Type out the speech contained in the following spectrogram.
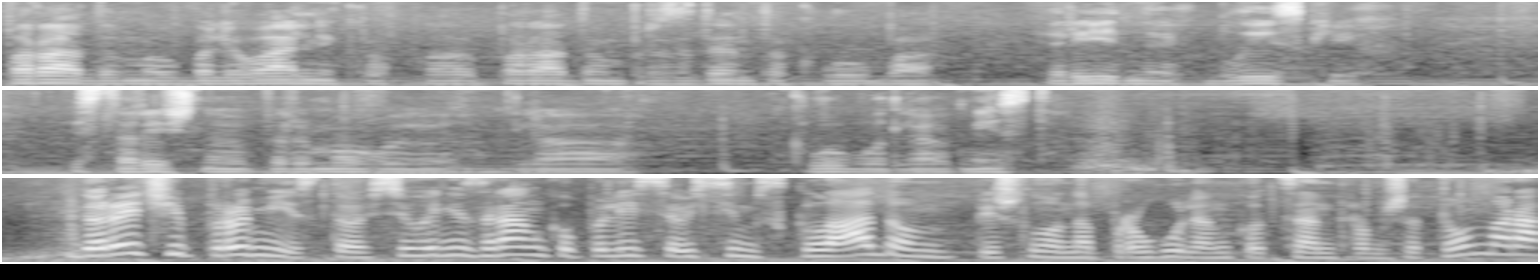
порадуємо вболівальників, порадуємо президента клуба, рідних, близьких історичною перемогою для клубу, для міста. До речі, про місто. Сьогодні зранку Полісся усім складом пішло на прогулянку центром Житомира.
